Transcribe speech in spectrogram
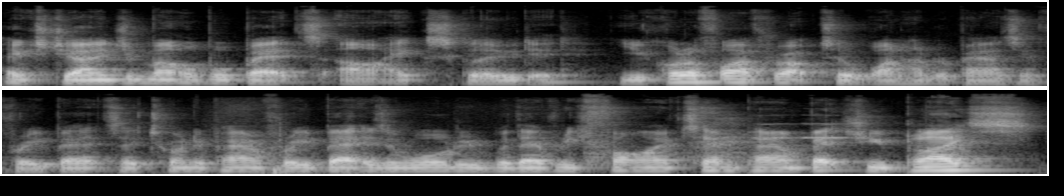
Exchange and multiple bets are excluded. You qualify for up to £100 in free bets. A £20 free bet is awarded with every five £10 bets you place.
